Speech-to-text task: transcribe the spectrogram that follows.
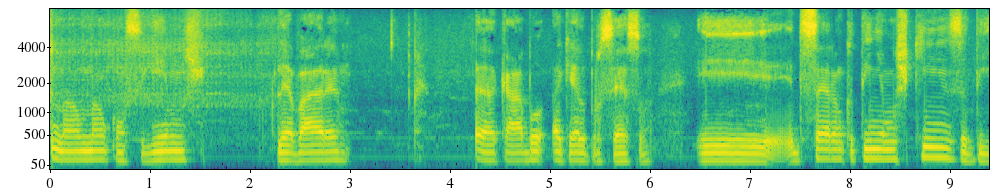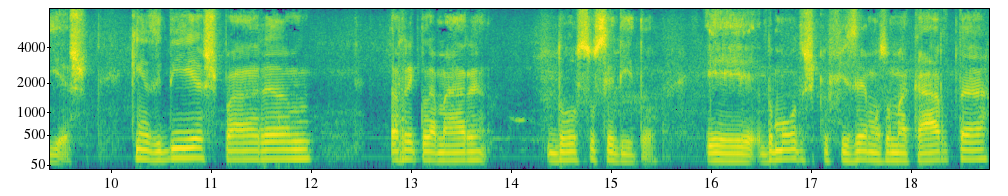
não, não conseguimos levar a cabo aquele processo. E disseram que tínhamos 15 dias 15 dias para reclamar do sucedido. E de modo que fizemos uma carta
